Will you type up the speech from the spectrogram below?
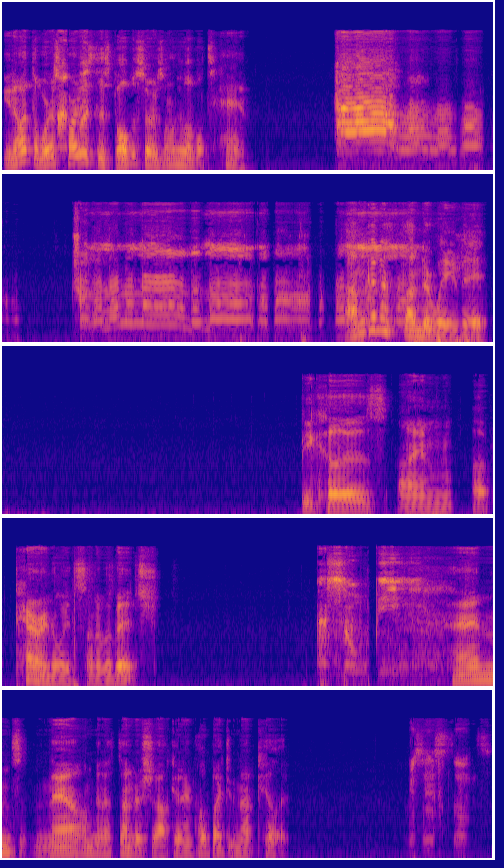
You know what the worst part is? This Bulbasaur is only level 10. I'm gonna Thunder Wave it. Because I'm a paranoid son of a bitch. SOB. And now I'm gonna Thunder Shock it and hope I do not kill it. Resistance.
